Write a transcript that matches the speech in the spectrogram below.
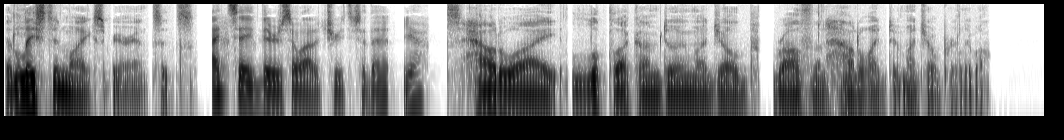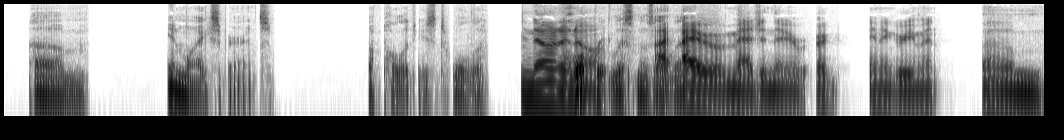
At least in my experience, it's, i'd say there's a lot of truth to that yeah it's how do I look like I'm doing my job rather than how do I do my job really well. Um, in my experience, apologies to all the no no no corporate listeners I, out there. I imagine they're uh, in agreement. Um,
